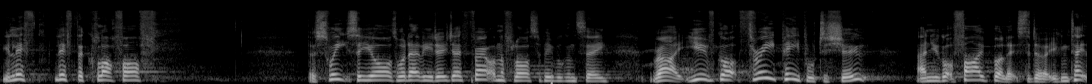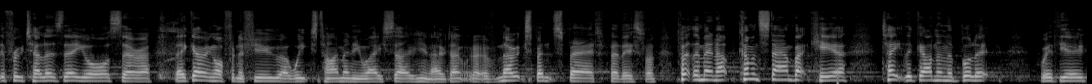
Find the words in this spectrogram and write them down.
You lift, lift the cloth off. The sweets are yours, whatever you do. Just throw it on the floor so people can see. Right, you've got three people to shoot and you've got five bullets to do it. You can take the Fruittellas; they're yours. They're, uh, they're going off in a few uh, weeks' time anyway, so, you know, don't, uh, no expense spared for this one. Put the men up, come and stand back here, take the gun and the bullet with you.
